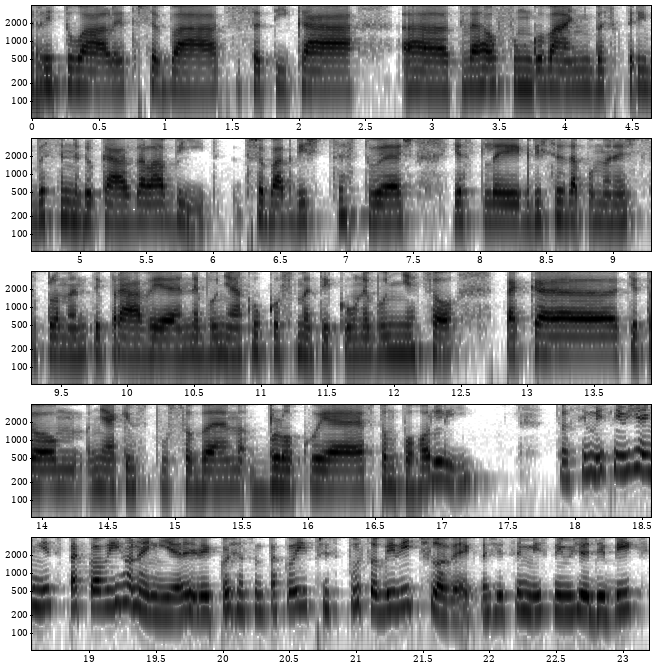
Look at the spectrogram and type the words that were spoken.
rituály třeba, co se týká e, tvého fungování, bez kterých by si nedokázala být? Třeba když cestuješ, jestli když si zapomeneš suplementy právě, nebo nějakou kosmetiku, nebo něco, tak e, tě to nějakým způsobem blokuje v tom pohodlí? To si myslím, že nic takového není, jelikož já jsem takový přizpůsobivý člověk, takže si myslím, že kdybych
